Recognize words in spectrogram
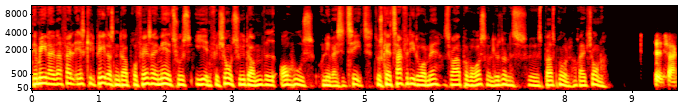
Det mener i hvert fald Eskil Petersen, der er professor emeritus i infektionssygdomme ved Aarhus Universitet. Du skal have tak, fordi du var med og svare på vores og lytternes øh, spørgsmål og reaktioner. Selv tak.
